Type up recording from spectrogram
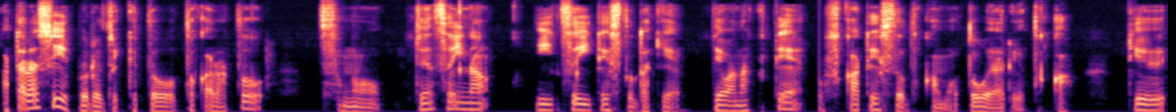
新しいプロジェクトとかだと、その純粋な E2 テストだけではなくて、負荷テストとかもどうやるとかっていう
